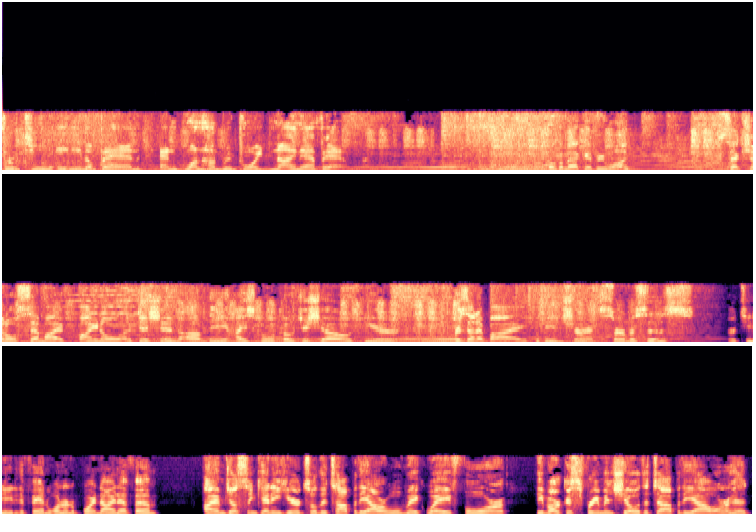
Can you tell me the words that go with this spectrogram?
1380 The Fan and 100.9 FM. Welcome back, everyone. Sectional semifinal edition of the High School Coaches Show here, presented by Hupe Insurance Services, 1380 The Fan, 100.9 FM. I am Justin Kenny here until the top of the hour. We'll make way for the Marcus Freeman Show at the top of the hour. Head,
